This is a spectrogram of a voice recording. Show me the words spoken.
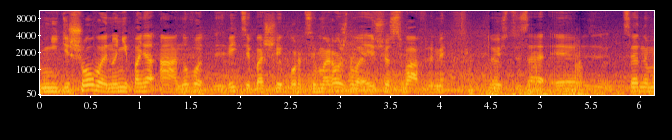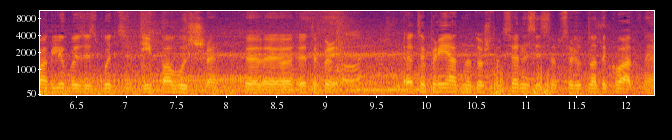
не дешевое, но непонятно. А, ну вот, видите, большие порции мороженого еще с вафлями. То есть за, э, цены могли бы здесь быть и повыше. Э, э, это, при- это приятно, то, что цены здесь абсолютно адекватные.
